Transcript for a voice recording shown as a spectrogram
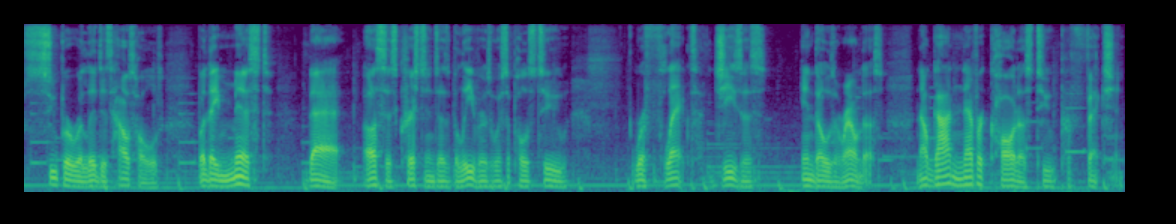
super religious households, but they missed that us as Christians, as believers, we're supposed to reflect Jesus in those around us. Now, God never called us to perfection,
